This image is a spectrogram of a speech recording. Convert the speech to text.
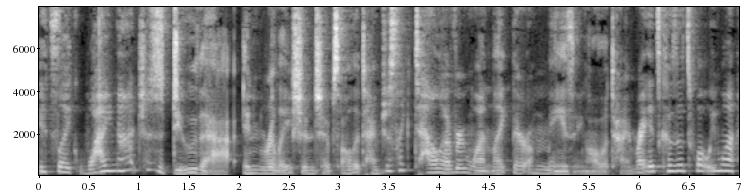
it's like, why not just do that in relationships all the time? Just like tell everyone like they're amazing all the time, right? It's because it's what we want.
